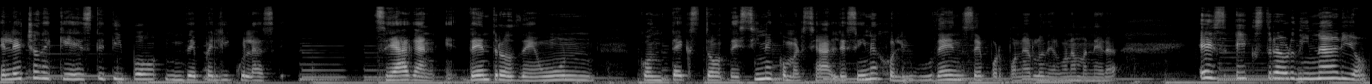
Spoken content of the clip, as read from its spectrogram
el hecho de que este tipo de películas se hagan dentro de un contexto de cine comercial, de cine hollywoodense, por ponerlo de alguna manera, es extraordinario,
